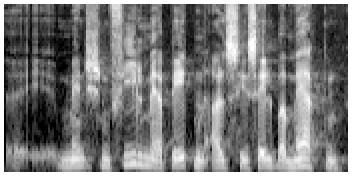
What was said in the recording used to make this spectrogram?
äh, Menschen viel mehr beten, als sie selber merken.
